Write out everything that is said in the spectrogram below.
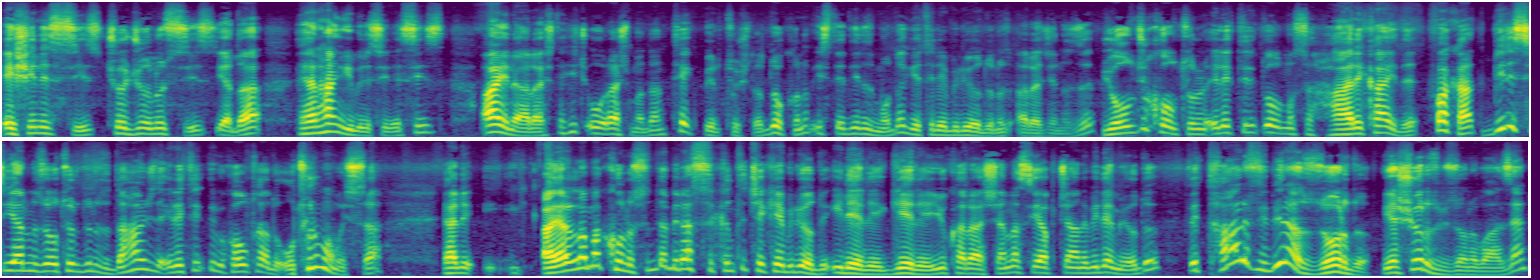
Eşiniz siz, çocuğunuz siz ya da herhangi birisiyle siz aynı araçta hiç uğraşmadan tek bir tuşla dokunup istediğiniz moda getirebiliyordunuz aracınızı. Yolcu koltuğunun elektrikli olması harikaydı. Fakat birisi yanınıza oturduğunuzda daha önce de elektrikli bir koltuğa da oturmamışsa yani ayarlamak konusunda biraz sıkıntı çekebiliyordu. İleri, geri, yukarı aşağı nasıl yapacağını bilemiyordu. Ve tarifi biraz zordu. Yaşıyoruz biz onu bazen.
